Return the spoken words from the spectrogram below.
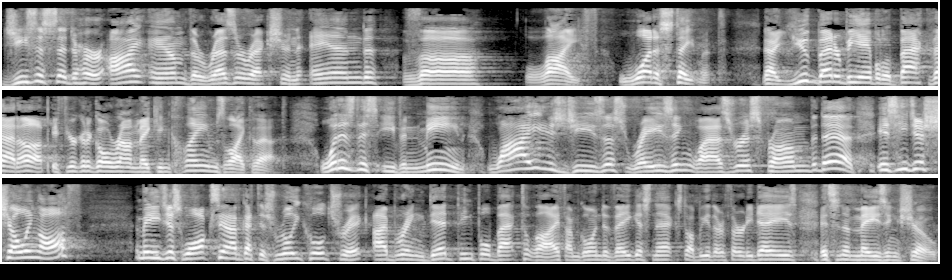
Jesus said to her, I am the resurrection and the life. What a statement. Now, you better be able to back that up if you're going to go around making claims like that. What does this even mean? Why is Jesus raising Lazarus from the dead? Is he just showing off? I mean, he just walks in. I've got this really cool trick. I bring dead people back to life. I'm going to Vegas next. I'll be there 30 days. It's an amazing show.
